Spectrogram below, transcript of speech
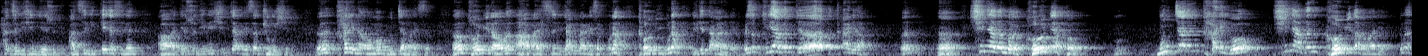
반석이신 예수님, 반석이 깨졌으면 아 예수님이 십자가에서 죽으신, 어? 칼이 나오면 문자 말씀, 어? 검이 나오면 아 말씀 양날이 섰구나, 검이구나 이렇게 딱 하는 거예요. 그래서 구약은 전부 칼이야. 어? 어. 신약은 뭐예요? 검이야 검. 음? 문자는 칼이고 신약은 검이다 그 말이야. 그러면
